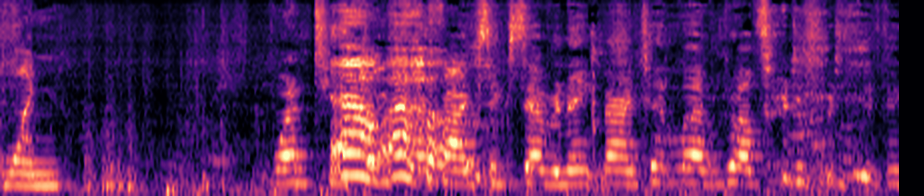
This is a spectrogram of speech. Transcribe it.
One. 1, 2, 3, 4, 5, 6, 7, 8, 9, 10, 11, 12, 13, 14, 15,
